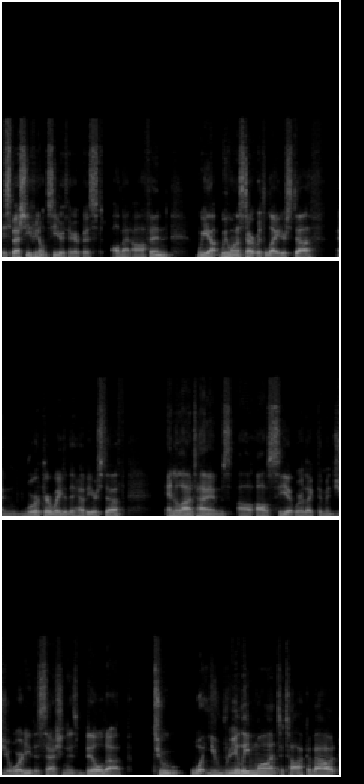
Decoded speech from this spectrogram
especially if you don't see your therapist all that often, we, uh, we want to start with lighter stuff and work our way to the heavier stuff. And a lot of times I'll, I'll see it where like the majority of the session is build up to what you really want to talk about.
